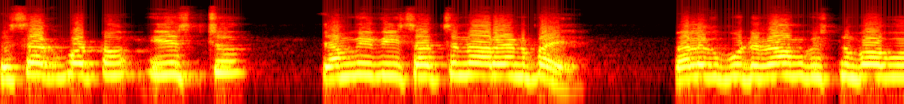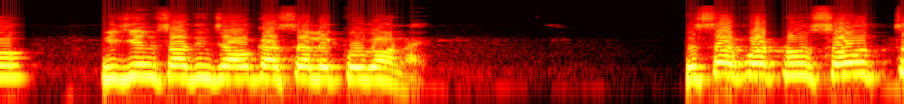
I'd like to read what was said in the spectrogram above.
విశాఖపట్నం ఈస్ట్ ఎంవివి సత్యనారాయణపై వెలగపూటి రామకృష్ణబాబు విజయం సాధించే అవకాశాలు ఎక్కువగా ఉన్నాయి. విశాఖపట్నం సౌత్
